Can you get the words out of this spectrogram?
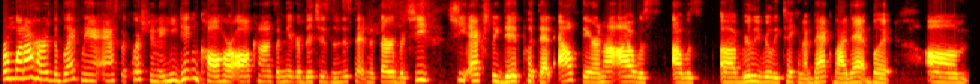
from what I heard, the black man asked the question, and he didn't call her all kinds of nigger bitches and this, that, and the third. But she, she actually did put that out there, and I, I was, I was uh, really, really taken aback by that. But um,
